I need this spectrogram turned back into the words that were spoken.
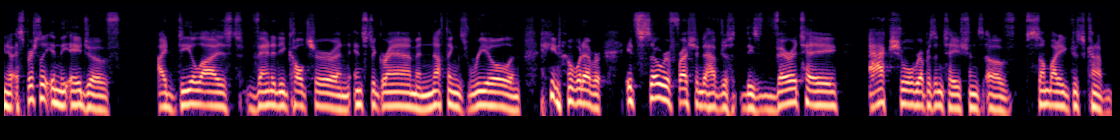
you know, especially in the age of idealized vanity culture and Instagram and nothing's real and, you know, whatever. It's so refreshing to have just these verite, actual representations of somebody just kind of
